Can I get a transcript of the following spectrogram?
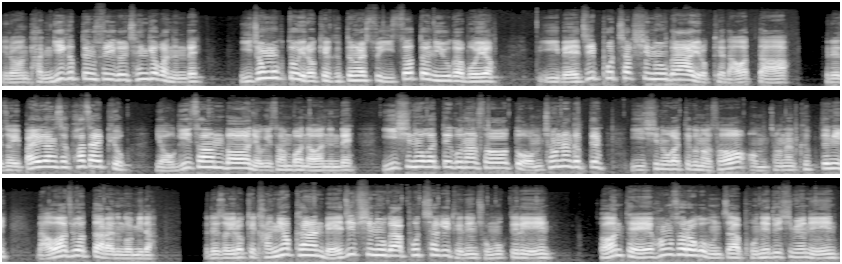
이런 단기 급등 수익을 챙겨갔는데 이 종목도 이렇게 급등할 수 있었던 이유가 뭐예요? 이 매집 포착 신호가 이렇게 나왔다. 그래서 이 빨간색 화살표 여기서 한번 여기서 한번 나왔는데 이 신호가 뜨고 나서 또 엄청난 급등 이 신호가 뜨고 나서 엄청난 급등이 나와 주었다라는 겁니다. 그래서 이렇게 강력한 매집 신호가 포착이 되는 종목들인 저한테 황소라고 문자 보내두시면은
